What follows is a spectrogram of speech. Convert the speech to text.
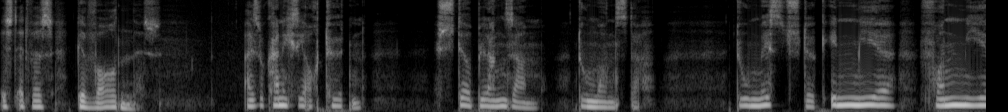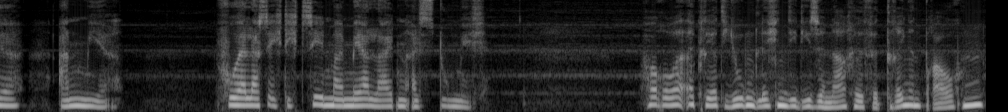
ist etwas Gewordenes. Also kann ich sie auch töten. Stirb langsam, du Monster. Du Miststück in mir, von mir, an mir. Vorher lasse ich dich zehnmal mehr leiden als du mich. Horror erklärt Jugendlichen, die diese Nachhilfe dringend brauchen,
